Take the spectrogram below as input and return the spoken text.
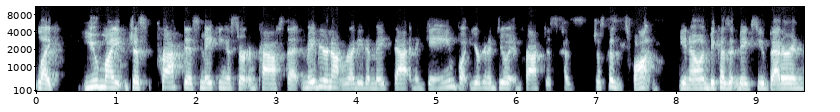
like you might just practice making a certain pass that maybe you're not ready to make that in a game, but you're going to do it in practice because just because it's fun, you know, and because it makes you better. And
